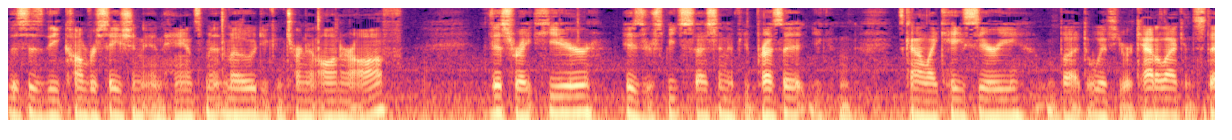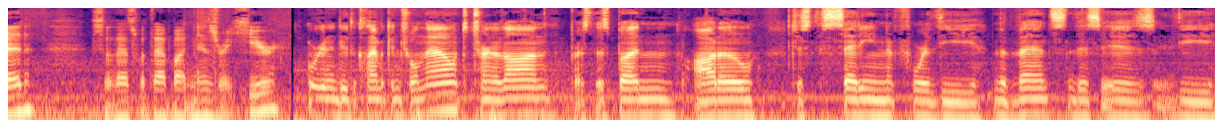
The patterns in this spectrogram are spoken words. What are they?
This is the conversation enhancement mode. You can turn it on or off. This right here is your speech session. If you press it, you can, it's kind of like Hey Siri, but with your Cadillac instead. So that's what that button is right here. We're gonna do the climate control now. To turn it on, press this button, auto, just the setting for the, the vents. This is the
